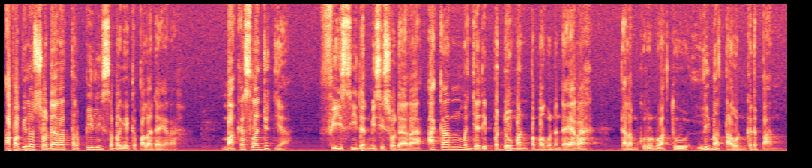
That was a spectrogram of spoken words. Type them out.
Apabila saudara terpilih sebagai kepala daerah, maka selanjutnya visi dan misi saudara akan menjadi pedoman pembangunan daerah dalam kurun waktu lima tahun ke depan.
